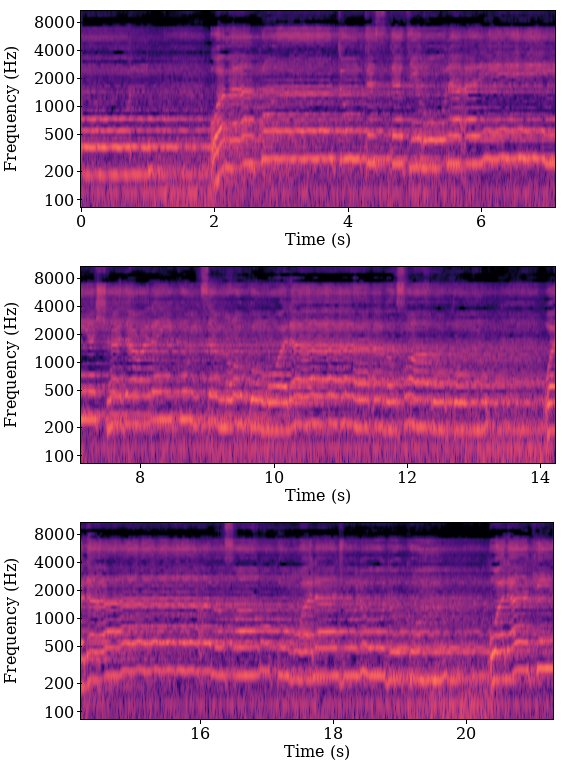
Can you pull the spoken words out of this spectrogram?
تنكرون أن يشهد عليكم سمعكم ولا أبصاركم ولا أبصاركم ولا جلودكم ولكن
